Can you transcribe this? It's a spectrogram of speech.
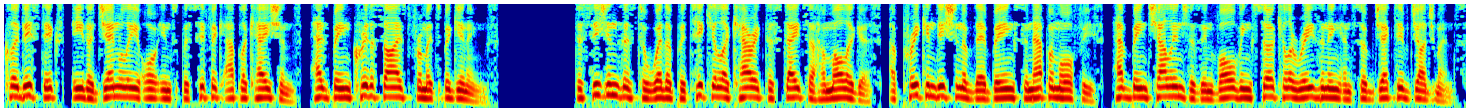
Cladistics, either generally or in specific applications, has been criticized from its beginnings. Decisions as to whether particular character states are homologous, a precondition of their being synapomorphies, have been challenged as involving circular reasoning and subjective judgments.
